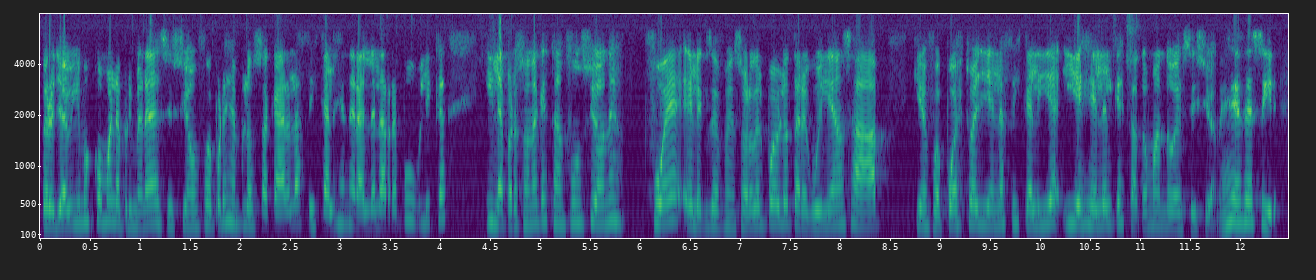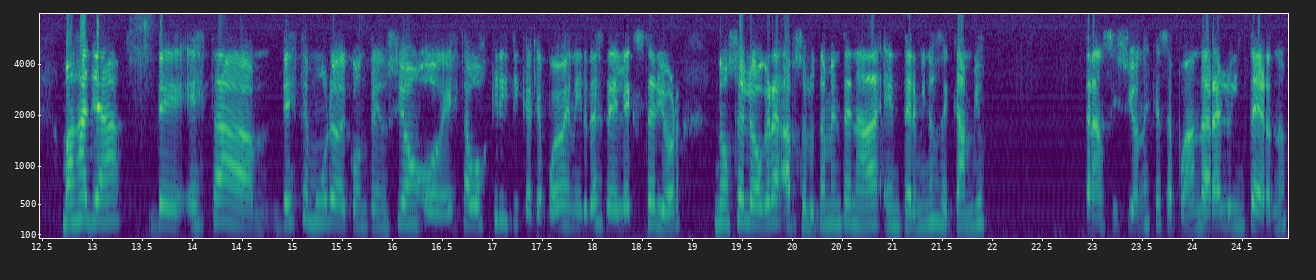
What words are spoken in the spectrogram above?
pero ya vimos cómo la primera decisión fue, por ejemplo, sacar a la fiscal general de la República y la persona que está en funciones fue el exdefensor del pueblo, Tarek William Saab, quien fue puesto allí en la fiscalía y es él el que está tomando decisiones. Es decir, más allá de, esta, de este muro de contención o de esta voz crítica que puede venir desde el exterior, no se logra absolutamente nada en términos de cambios, transiciones que se puedan dar a lo interno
